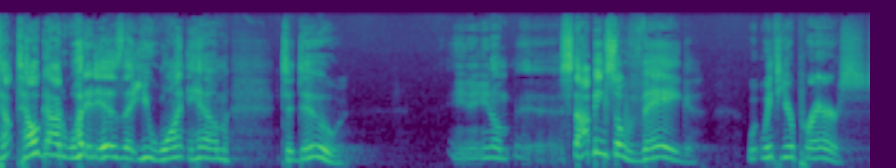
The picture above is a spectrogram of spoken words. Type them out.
Tell, tell God what it is that you want Him to do. You know, stop being so vague with your prayers.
